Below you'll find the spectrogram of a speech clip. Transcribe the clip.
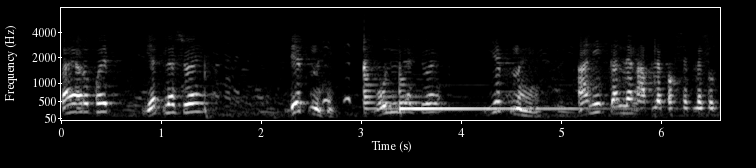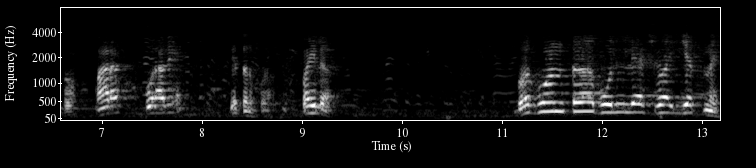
काय आरोप आहेत? घेतल्याशिवाय देत नाही. बोलल्याशिवाय येत नाही. आणि कल्याण आपल्या पक्षातल्या करतो महाराज पुरावे? देतो ना पुरावे. पहिलं भगवंत बोलविल्याशिवाय येत नाही.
